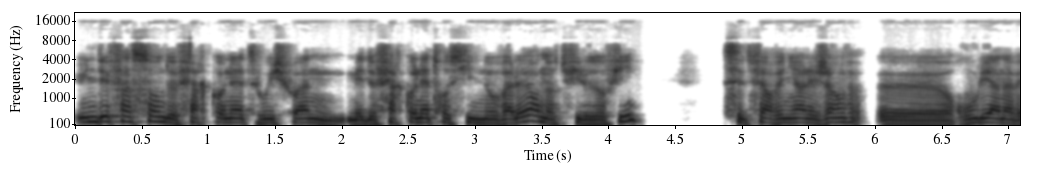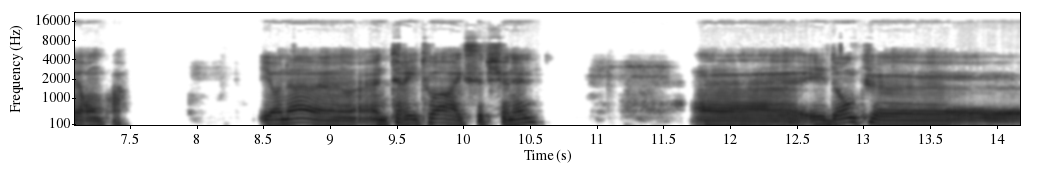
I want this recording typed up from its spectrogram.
une des façons de faire connaître Wish One, mais de faire connaître aussi nos valeurs, notre philosophie, c'est de faire venir les gens euh, rouler en Aveyron, quoi. Et on a un, territoire exceptionnel. Euh, et donc, euh,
